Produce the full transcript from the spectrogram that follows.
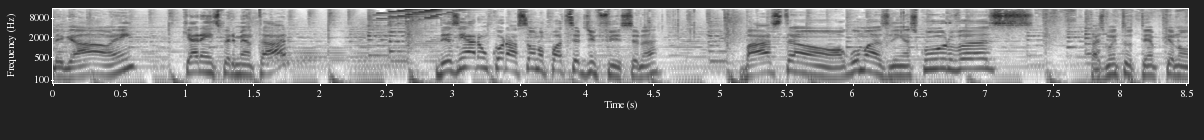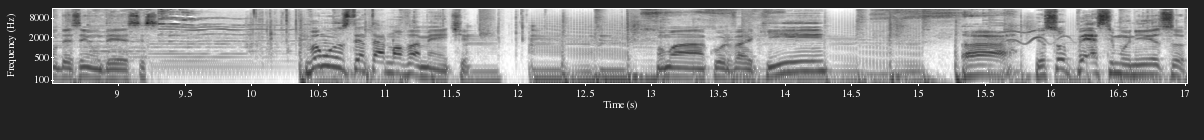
Legal, hein? Querem experimentar? Desenhar um coração não pode ser difícil, né? Bastam algumas linhas curvas. Faz muito tempo que eu não desenho um desses. Vamos tentar novamente. Uma curva aqui. Ah, eu sou péssimo nisso.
